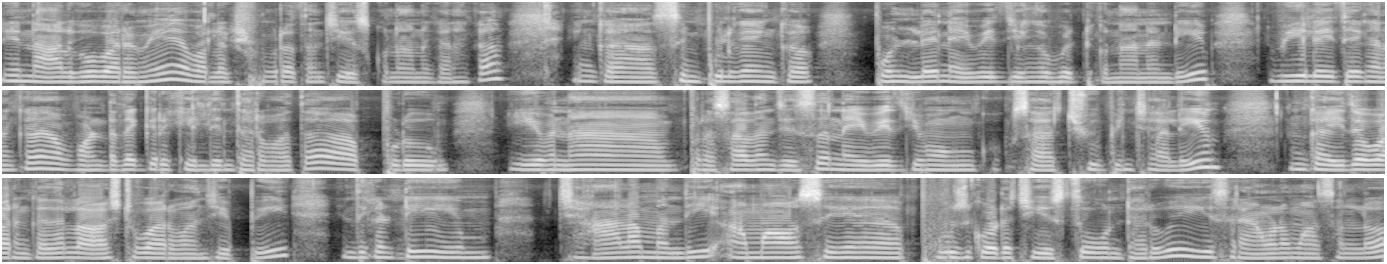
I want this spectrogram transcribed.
నేను నాలుగో వారమే వరలక్ష్మి వ్రతం చేసుకున్నాను కనుక ఇంకా సింపుల్గా ఇంకా పొళ్ళే నైవేద్యంగా పెట్టుకున్నానండి. వీలైతే కనుక వంట దగ్గరికి వెళ్ళిన తర్వాత అప్పుడు ఏమైనా ప్రసాదం చేస్తే నైవేద్యం ఇంకొకసారి చూపించాలి. ఇంకా ఐదో వారం కదా లాస్ట్ వారం అని చెప్పి. ఎందుకంటే చాలామంది అమావాస్య పూజ కూడా చేస్తూ ఉంటారు ఈ శ్రావణ మాసంలో.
